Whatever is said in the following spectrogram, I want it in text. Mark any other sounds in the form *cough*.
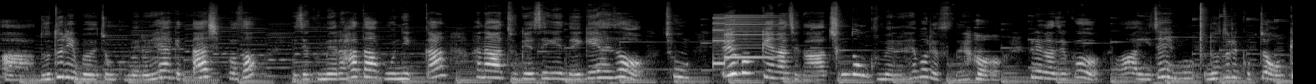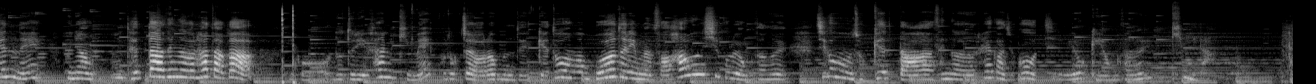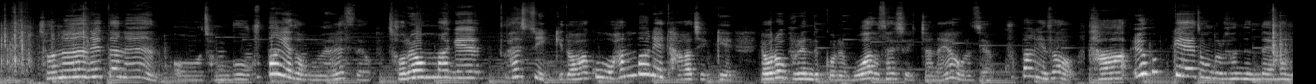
아 누드립을 좀 구매를 해야겠다 싶어서 이제 구매를 하다 보니까 하나, 두 개, 세 개, 네 개 해서 총 일곱 개나 제가 충동 구매를 해버렸어요. *laughs* 그래가지고 아 이제 뭐 누드립 걱정 없겠네 그냥 음, 됐다 생각을 하다가 이거 누드립 산 김에 구독자 여러분들께도 한번 보여드리면서 하울식으로 영상을 찍어보면 좋겠다 생각을 해가지고 지금 이렇게 영상을 킵니다 저는 일단은 어, 전부 쿠팡에서 구매를 했어요 저렴하게 살 수 있기도 하고 한 번에 다 같이 이렇게 여러 브랜드 거를 모아서 살 수 있잖아요 그래서 제가 쿠팡에서 다 7개 정도를 샀는데 한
